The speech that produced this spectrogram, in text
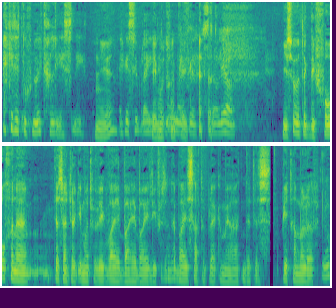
Ek het dit nog nooit gelees nie. Nee. Ek is so bly jy moet gaan kyk. Stel, ja. Hierso het ek die volgende dis eintlik iemand vir wie ek baie baie baie lief is en 'n baie sagte plek in my hart en dit is Petra Müller. Ja.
